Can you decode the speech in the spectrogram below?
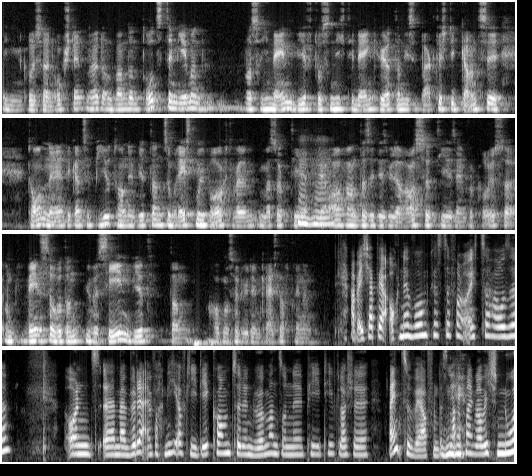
in größeren Abständen halt und wenn dann trotzdem jemand was hineinwirft, was nicht hineingehört, dann ist praktisch die ganze Tonne, die ganze Biotonne wird dann zum Restmüll gebracht, weil man sagt, die, der Aufwand, dass ich das wieder raussortiere, ist einfach größer. Und wenn es aber dann übersehen wird, dann hat man es halt wieder im Kreislauf drinnen. Aber ich habe ja auch eine Wurmkiste von euch zu Hause. Und äh, man würde einfach nicht auf die Idee kommen, zu den Würmern so eine PET-Flasche reinzuwerfen. Das Nee. macht man, glaube ich, nur,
